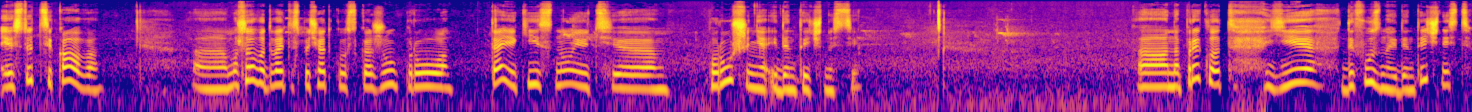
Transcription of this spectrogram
І ось тут цікаво. Е, Можливо, давайте спочатку скажу про те, які існують е, порушення ідентичності. Е, Наприклад, є дифузна ідентичність,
